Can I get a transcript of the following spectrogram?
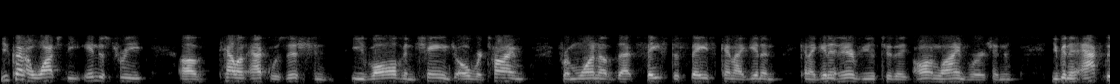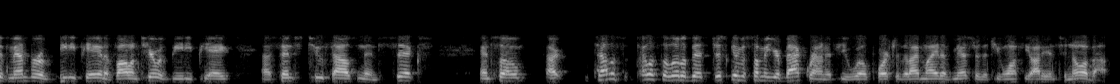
You've kind of watched the industry of talent acquisition evolve and change over time from one of that face to face can I get an can I get an interview to the online version. You've been an active member of BDPA and a volunteer with BDPA uh, since 2006. And so, uh, tell us tell us a little bit. Just give us some of your background, if you will, Portia, that I might have missed or that you want the audience to know about.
